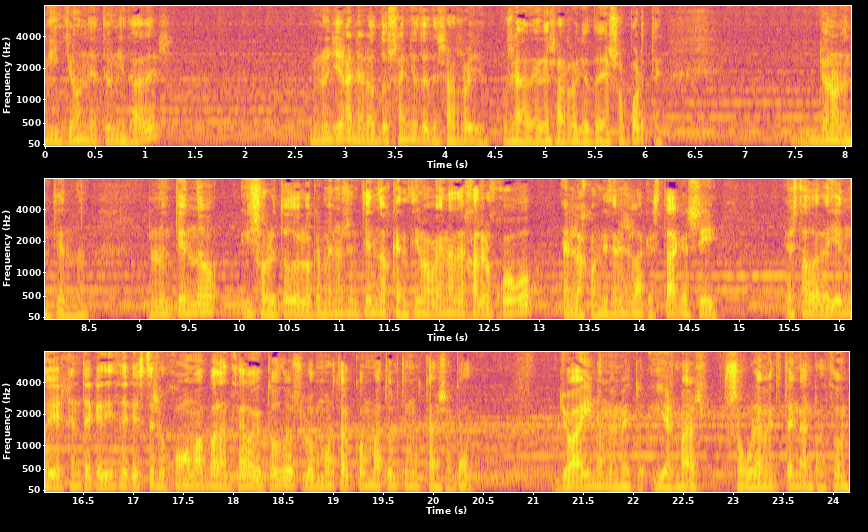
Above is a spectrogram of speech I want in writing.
millones de unidades, no llega ni a los dos años de desarrollo, o sea, de desarrollo de soporte. Yo no lo entiendo. No lo entiendo y sobre todo lo que menos entiendo es que encima vayan a dejar el juego en las condiciones en las que está, que sí. He estado leyendo y hay gente que dice que este es el juego más balanceado de todos los Mortal Kombat últimos que han sacado. Yo ahí no me meto. Y es más, seguramente tengan razón.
